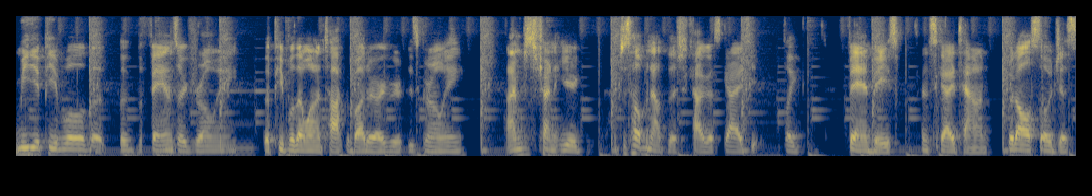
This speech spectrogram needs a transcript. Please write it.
media people, the, the, the fans are growing, the people that want to talk about it are, is growing. I'm just trying to hear, just helping out the Chicago Sky like fan base in Skytown, but also just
